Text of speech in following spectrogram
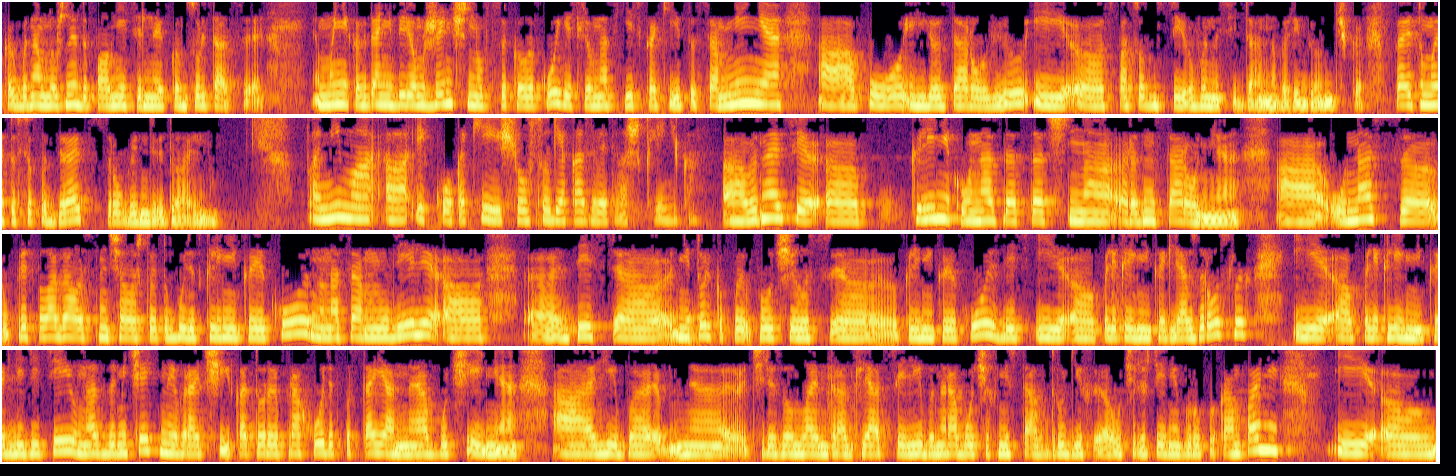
как бы, нам нужны дополнительные дополнительные консультации. Мы никогда не берем женщину в цикл ЭКО, если у нас есть какие-то сомнения а, по ее здоровью и э, способности ее выносить данного ребеночка. Поэтому это все подбирается строго индивидуально. Помимо а, ЭКО, какие еще услуги оказывает ваша клиника? А, вы знаете, клиника у нас достаточно разносторонняя. А, у нас э, предполагалось сначала, что это будет клиника ЭКО, но на самом деле а, э, здесь не только получилась клиника ЭКО, здесь и поликлиника для взрослых, и поликлиника для детей. У нас замечательные врачи, которые проходят постоянное обучение либо через онлайн трансляции, либо на рабочих местах в других э, учреждениях группы компаний. И э,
